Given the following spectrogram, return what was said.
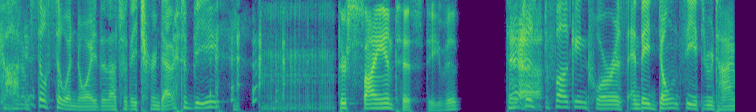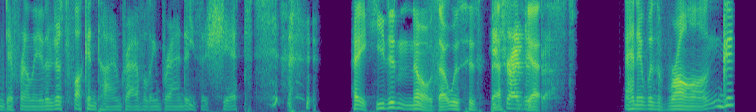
God, I'm still so annoyed that that's what they turned out to be. They're scientists, David. They're Yeah. just fucking tourists, and they don't see through time differently. They're just fucking time traveling, Brandon. Piece of shit. Hey, he didn't know. That was his he best tried his guess. best. And it was wrong.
